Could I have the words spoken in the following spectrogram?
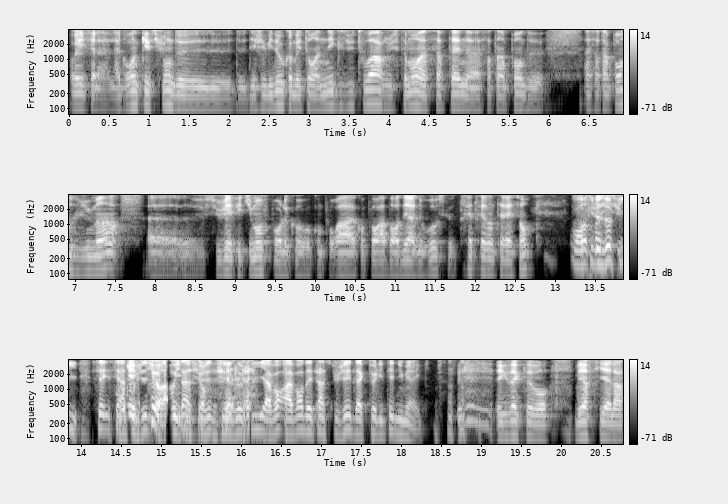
Oui, c'est la, grande question de, de, des jeux vidéo comme étant un exutoire justement à certaines à certains pans de à certains pans de l'humain. Euh, sujet effectivement pour le qu'on pourra qu'on pourra aborder à nouveau parce que très très intéressant en philosophie. C'est un, sujet, sûr, oui, un sujet de philosophie avant, avant d'être un sujet d'actualité numérique. Exactement. Merci Alain.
